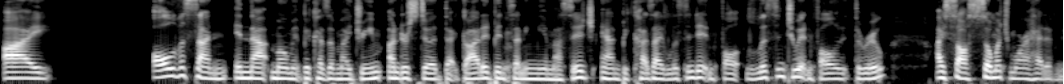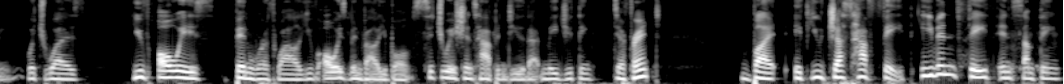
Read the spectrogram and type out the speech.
I all of a sudden in that moment because of my dream understood that God had been sending me a message and because I listened it and fol- listened to it and followed it through, I saw so much more ahead of me, which was you've always been worthwhile, you've always been valuable. Situations happened to you that made you think different. But if you just have faith, even faith in something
